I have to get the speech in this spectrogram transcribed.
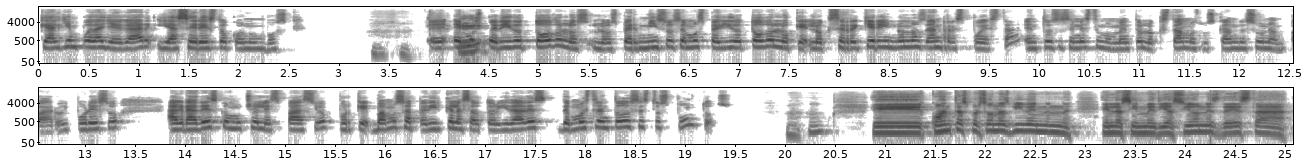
que alguien pueda llegar y hacer esto con un bosque. Eh, hemos pedido todos los, permisos, hemos pedido todo lo que, lo que se requiere y no nos dan respuesta. Entonces, en este momento lo que estamos buscando es un amparo y por eso agradezco mucho el espacio porque vamos a pedir que las autoridades demuestren todos estos puntos. Eh, ¿Cuántas personas viven en, las inmediaciones de esta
